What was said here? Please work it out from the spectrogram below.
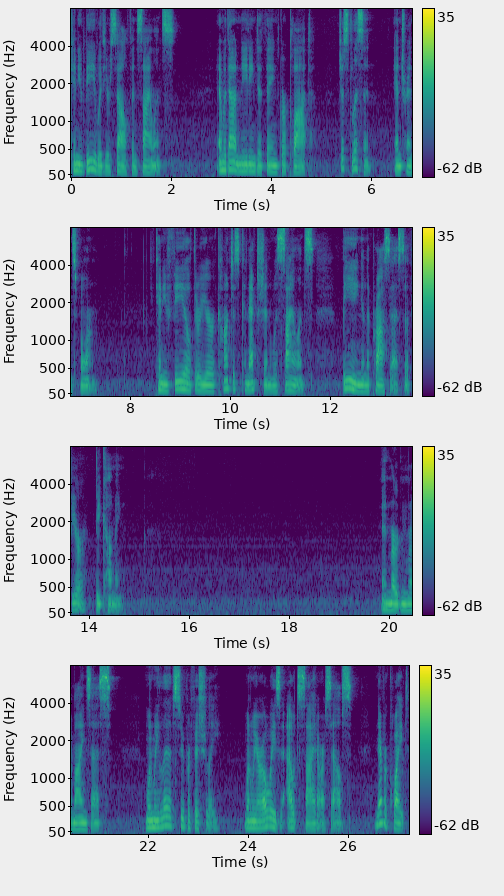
Can you be with yourself in silence? And without needing to think or plot, just listen and transform. Can you feel through your conscious connection with silence, being in the process of your becoming. And Merton reminds us when we live superficially, when we are always outside ourselves, never quite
